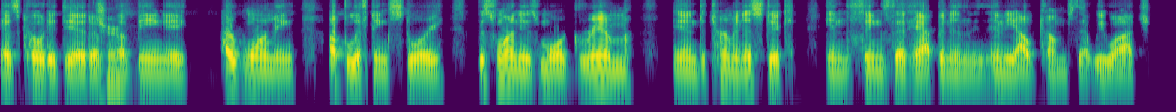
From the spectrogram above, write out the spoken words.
as Coda did of, sure. of being a heartwarming, uplifting story. This one is more grim and deterministic in the things that happen and, and the outcomes that we watch.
